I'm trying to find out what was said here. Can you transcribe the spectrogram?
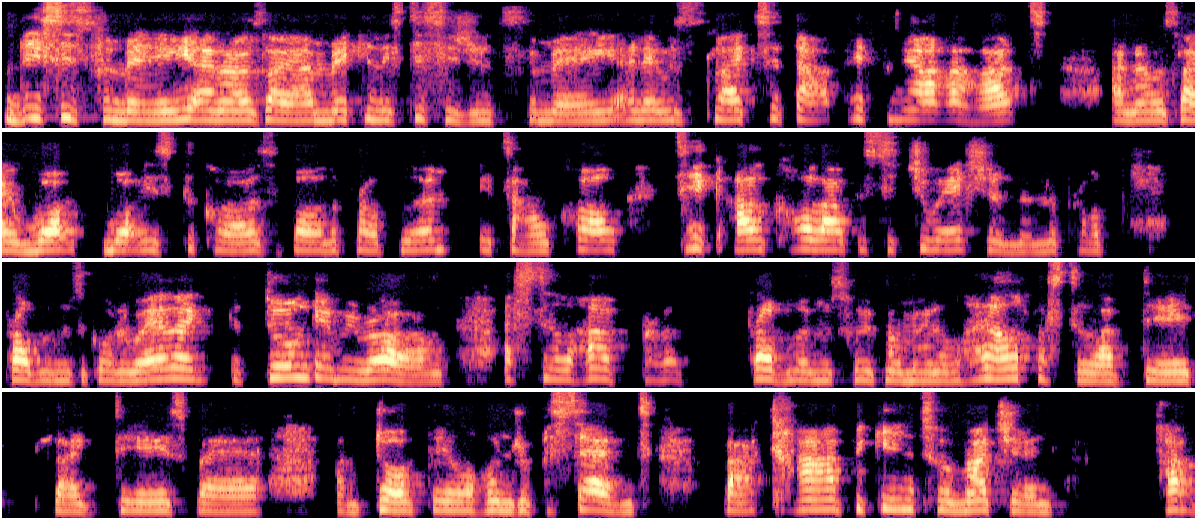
this is for me, and I was like, I'm making this decision for me, and it was like said that epiphany I had, and I was like, what what is the cause of all the problem? It's alcohol. Take alcohol out of the situation, and the pro- problems are going away. Like, don't get me wrong, I still have problems with my mental health. I still have days like days where I don't feel 100%, but I can't begin to imagine how,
